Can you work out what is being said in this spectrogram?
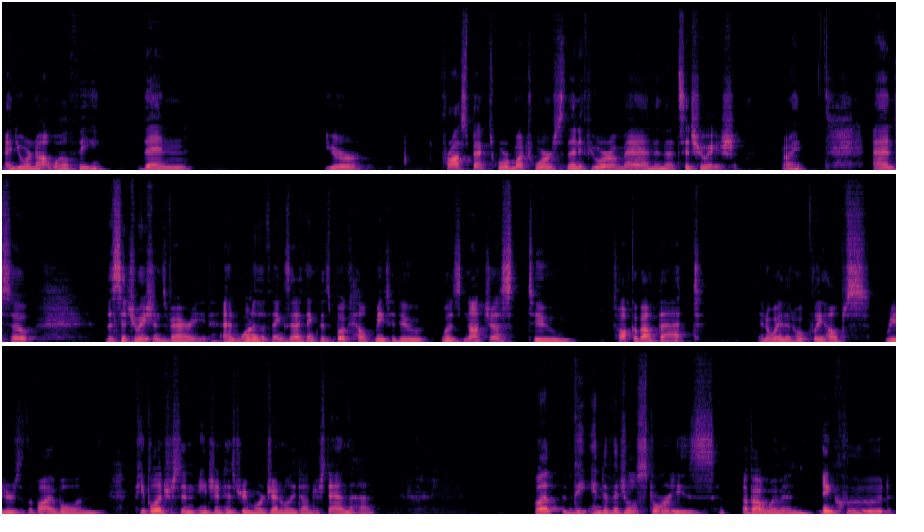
and you were not wealthy, then your prospects were much worse than if you were a man in that situation, right? And so the situations varied. And one of the things that I think this book helped me to do was not just to talk about that in a way that hopefully helps readers of the Bible and people interested in ancient history more generally to understand that. But the individual stories about women include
